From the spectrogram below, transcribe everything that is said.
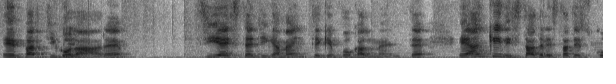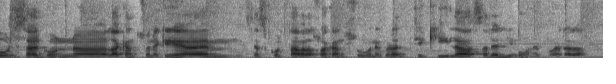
è particolare, sia esteticamente che vocalmente. E anche in estate, l'estate scorsa, con eh, la canzone che ehm, si ascoltava, la sua canzone, quella di Tequila, Sale e Limone, poi era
